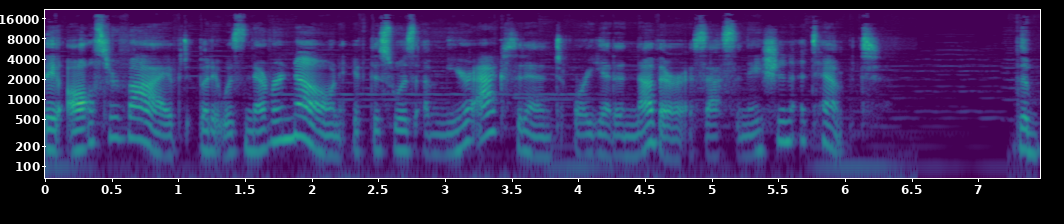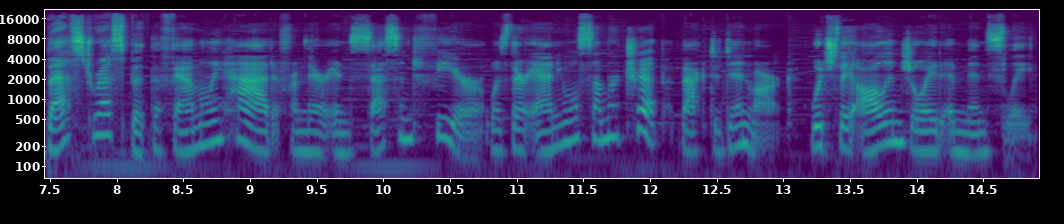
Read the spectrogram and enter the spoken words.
They all survived, but it was never known if this was a mere accident or yet another assassination attempt. The best respite the family had from their incessant fear was their annual summer trip back to Denmark, which they all enjoyed immensely.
